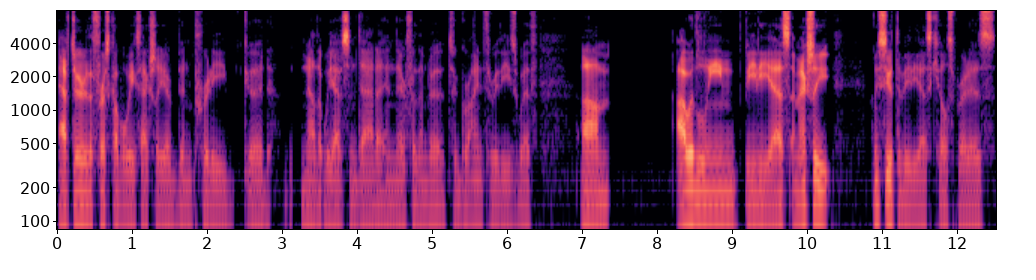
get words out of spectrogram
after the first couple weeks actually have been pretty good. Now that we have some data in there for them to to grind through these with, um, I would lean BDS. I'm actually let me see what the BDS kill spread is.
